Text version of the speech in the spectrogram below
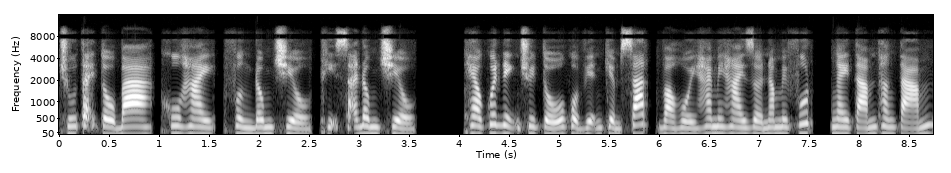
trú tại tổ 3, khu 2, phường Đông Triều, thị xã Đông Triều, theo quyết định truy tố của Viện Kiểm sát, vào hồi 22 giờ 50 phút, ngày 8 tháng 8,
